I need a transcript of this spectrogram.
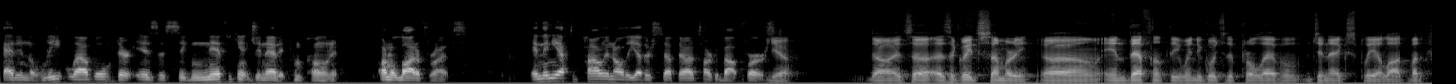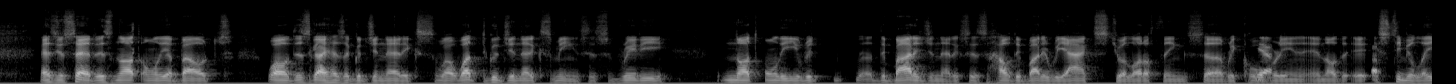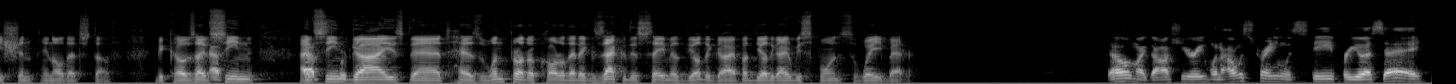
at an elite level, there is a significant genetic component on a lot of fronts. And then you have to pile in all the other stuff that I'll talk about first. Yeah. No, it's a it's a great summary, uh, and definitely when you go to the pro level, genetics play a lot. But as you said, it's not only about well, this guy has a good genetics. Well, what good genetics means is really not only re- uh, the body genetics, is how the body reacts to a lot of things, uh, recovery yeah. and, and, all the uh, stimulation and all that stuff. Because I've seen. I've Absolutely. seen guys that has one protocol that exactly the same as the other guy, but the other guy responds way better. Oh my gosh, Yuri! When I was training with Steve for USA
